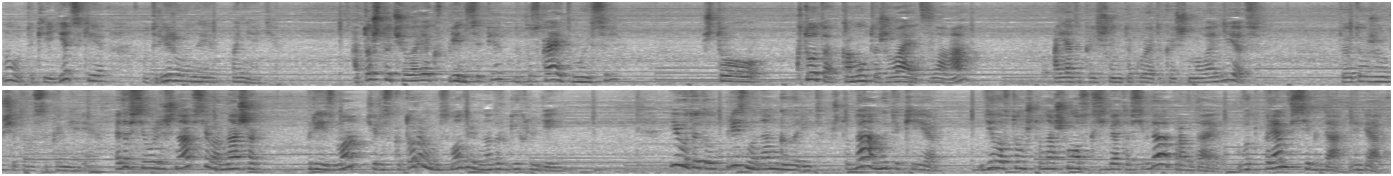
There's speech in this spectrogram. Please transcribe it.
Ну, вот такие детские утрированные понятия. А то, что человек, в принципе, допускает мысль, что кто-то кому-то желает зла, а я-то, конечно, не такой, я-то, конечно, молодец, то это уже вообще-то высокомерие. Это всего лишь навсего наша призма, через которую мы смотрим на других людей. И вот эта вот призма нам говорит, что да, мы такие. Дело в том, что наш мозг себя-то всегда оправдает. Вот прям всегда, ребят –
